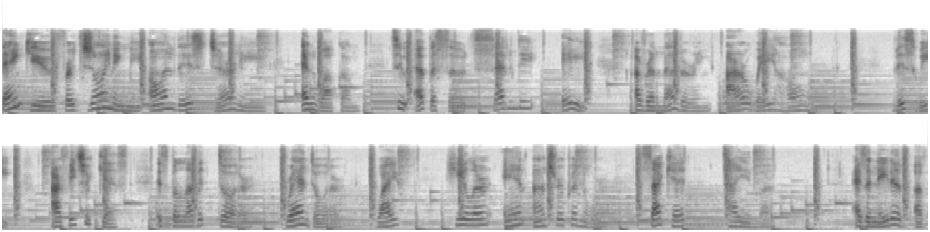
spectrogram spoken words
Thank you for joining me on this journey and welcome to episode 78 of Remembering Our Way Home. This week, our featured guest is beloved daughter, granddaughter, wife, healer, and entrepreneur, Saket Tayimba. As a native of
